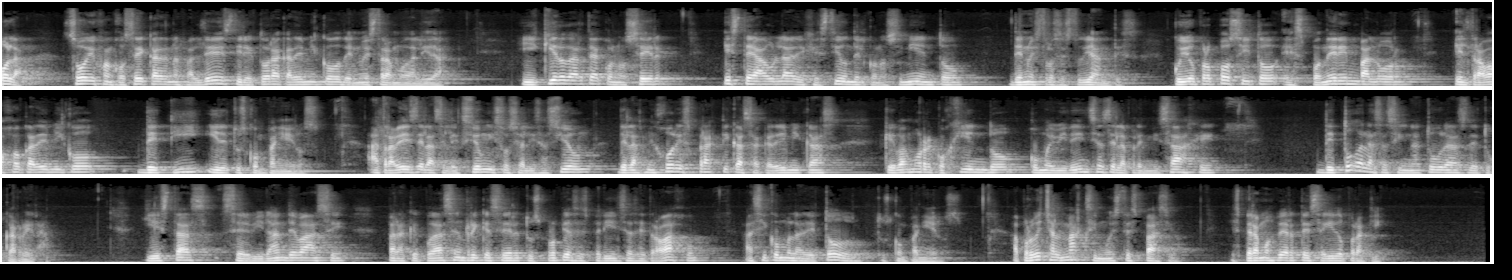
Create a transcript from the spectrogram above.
Hola, soy Juan José Cárdenas Valdés, director académico de nuestra modalidad, y quiero darte a conocer este aula de gestión del conocimiento de nuestros estudiantes, cuyo propósito es poner en valor el trabajo académico de ti y de tus compañeros, a través de la selección y socialización de las mejores prácticas académicas que vamos recogiendo como evidencias del aprendizaje de todas las asignaturas de tu carrera. Y estas servirán de base para que puedas enriquecer tus propias experiencias de trabajo, así como la de todos tus compañeros. Aprovecha al máximo este espacio. Esperamos verte seguido por aquí.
